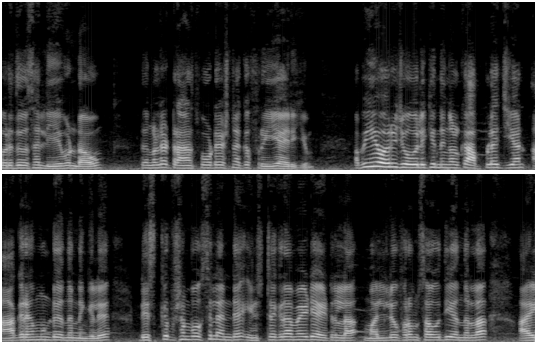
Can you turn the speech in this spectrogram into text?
ഒരു ദിവസം ലീവ് ഉണ്ടാവും. നിങ്ങളുടെ ട്രാൻസ്പോർട്ടേഷനൊക്കെ ഫ്രീ ആയിരിക്കും. അപ്പോൾ ഈ ഒരു ജോലിക്ക് നിങ്ങൾക്ക് അപ്ലൈ ചെയ്യാൻ ആഗ്രഹമുണ്ട് എന്നുണ്ടെങ്കിൽ ഡിസ്ക്രിപ്ഷൻ ബോക്സിൽ എന്റെ ഇൻസ്റ്റാഗ്രാം ഐ ഡി ആയിട്ടുള്ള മല്ലു ഫ്രം സൗദി എന്നുള്ള ഐ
